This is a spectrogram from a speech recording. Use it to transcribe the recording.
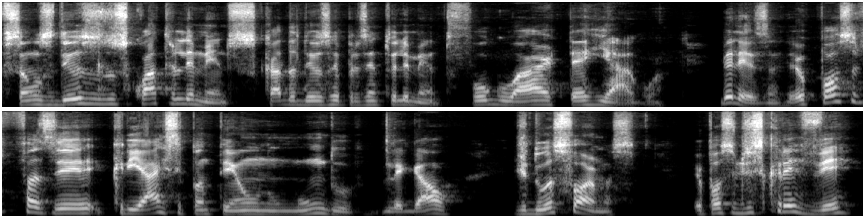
são os deuses dos quatro elementos. Cada deus representa um elemento: fogo, ar, terra e água. Beleza, eu posso fazer, criar esse panteão num mundo legal de duas formas. Eu posso descrever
